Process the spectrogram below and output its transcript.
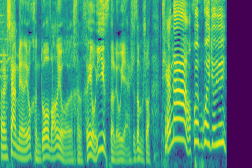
但是下面呢有很多网友很很有意思的留言是这么说：天哪，会不会就因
